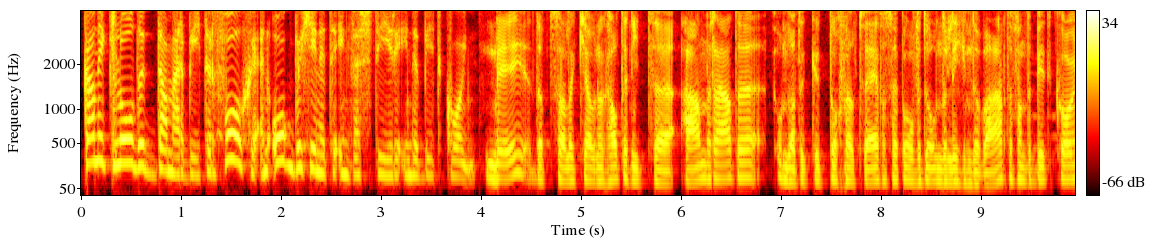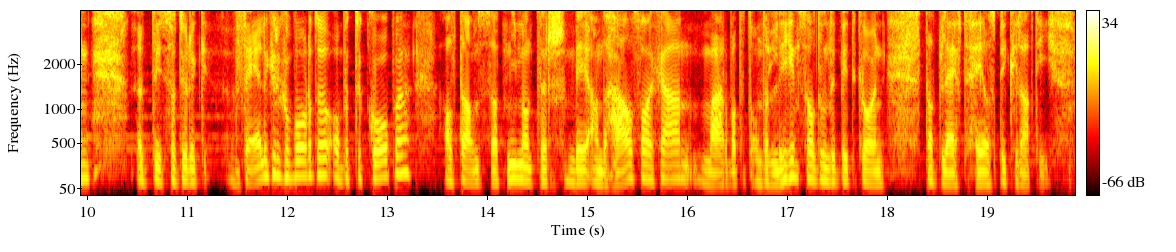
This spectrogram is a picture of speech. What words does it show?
Kan ik Lode dan maar beter volgen en ook beginnen te investeren in de bitcoin? Nee, dat zal ik jou nog altijd niet uh, aanraden, omdat ik toch wel twijfels heb over de onderliggende waarde van de bitcoin. Het is natuurlijk veiliger geworden om het te kopen, althans dat niemand ermee aan de haal zal gaan, maar wat het onderliggend zal doen, de bitcoin, dat blijft heel speculatief.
